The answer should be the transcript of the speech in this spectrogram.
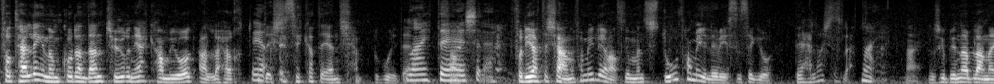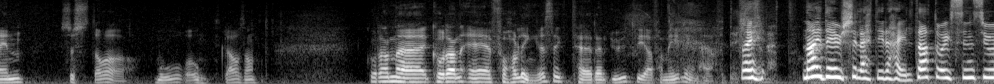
fortellingen om hvordan den turen gikk, har vi jo òg alle hørt. Og det er ikke sikkert det er en kjempegod idé. Nei, det er sant? ikke det. Fordi at kjernefamilie er vanskelig, men storfamilie viser seg jo Det er heller ikke så lett. Nei. Nei. Du skal begynne å blande inn søster og mor og onkler og sånt. Hvordan, eh, hvordan er, forholder Ingrid seg til den utvida familien her? For det er ikke lett. Nei, det er jo ikke lett i det hele tatt. Og jeg, synes jo,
